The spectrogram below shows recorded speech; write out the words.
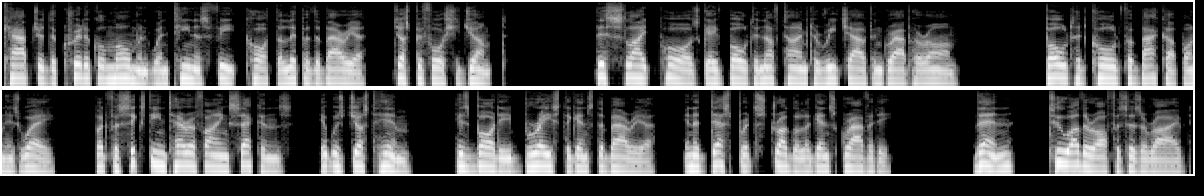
captured the critical moment when Tina's feet caught the lip of the barrier just before she jumped. This slight pause gave Bolt enough time to reach out and grab her arm. Bolt had called for backup on his way, but for 16 terrifying seconds, it was just him, his body braced against the barrier in a desperate struggle against gravity. Then, two other officers arrived,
